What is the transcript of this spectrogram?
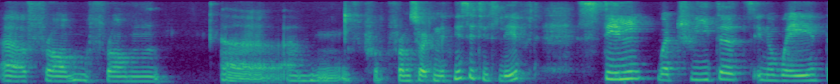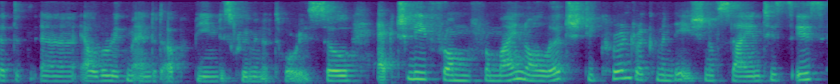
uh, from from uh, um, from, from certain ethnicities lived still were treated in a way that the uh, algorithm ended up being discriminatory. So actually, from, from my knowledge, the current recommendation of scientists is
